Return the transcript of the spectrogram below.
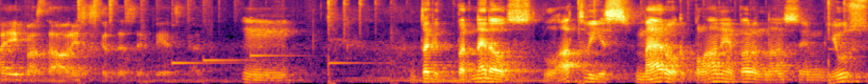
arī pastāv risks, ka tas ir pieci gadi. Mm. Tagad par nedaudz Latvijas mēroga plāniem parunāsim. Jūs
